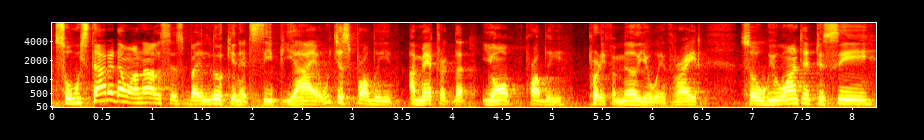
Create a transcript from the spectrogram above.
So we started our analysis by looking at CPI, which is probably a metric that you're probably pretty familiar with, right? So we wanted to see,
